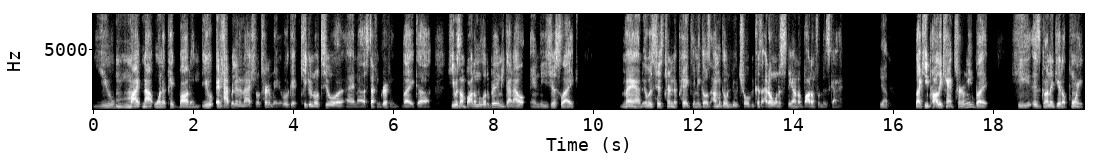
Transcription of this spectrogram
you might not want to pick bottom. You it happened in the national tournament. We'll get Keegan O'Toole and uh, Stephen Griffin. Like uh, he was on bottom a little bit and he got out and he's just like, man, it was his turn to pick and he goes, I'm gonna go neutral because I don't want to stay on the bottom from this guy. Yeah, like he probably can't turn me, but he is gonna get a point.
